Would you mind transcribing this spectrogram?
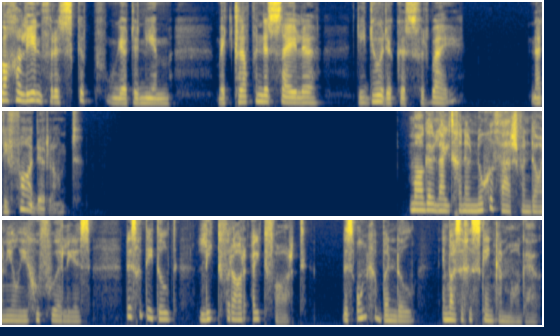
Wag alleen vir 'n skip om jou te neem met klappende seile die dodekus verby na die vaderland. Margot Luit gaan nou nog 'n vers van Daniel Hugo voorlees. Dis getiteld Lied vir haar uitvaart. Dis ongebundel en was 'n geskenk aan Margot.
